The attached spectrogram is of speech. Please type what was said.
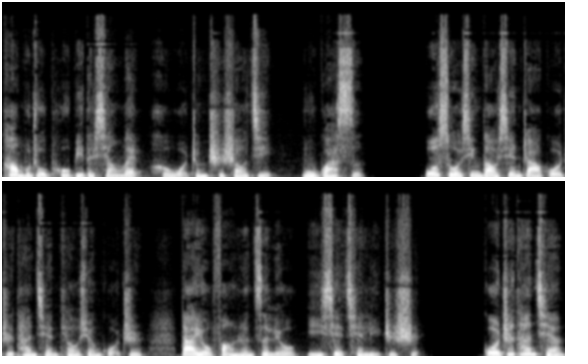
抗不住扑鼻的香味，和我争吃烧鸡、木瓜丝。我索性到鲜榨果汁摊前挑选果汁，大有放任自流、一泻千里之势。果汁摊前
